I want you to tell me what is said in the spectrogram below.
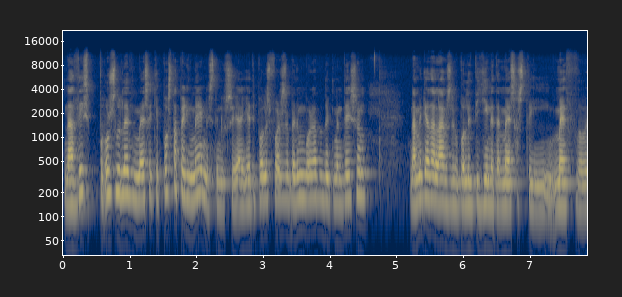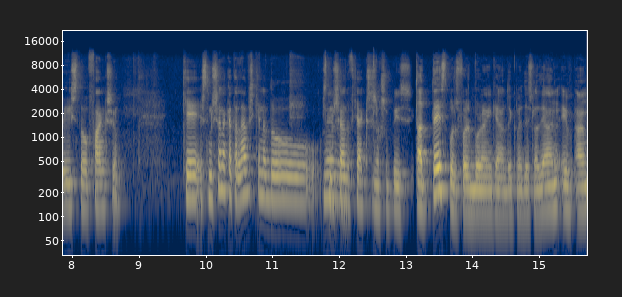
να δεις πώς δουλεύει μέσα και πώς τα περιμένεις στην ουσία. Γιατί πολλές φορές, παιδί μου, μπορεί από το documentation να μην καταλάβεις λίγο πολύ τι γίνεται μέσα στη μέθοδο ή στο function. Και στην ουσία να καταλάβεις και να το, στην Ναι, ουσία ναι. να το φτιάξεις. Να χρησιμοποιήσεις. Τα τεστ πολλές φορές μπορεί να είναι και ένα documentation. Δηλαδή, αν, η- αν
